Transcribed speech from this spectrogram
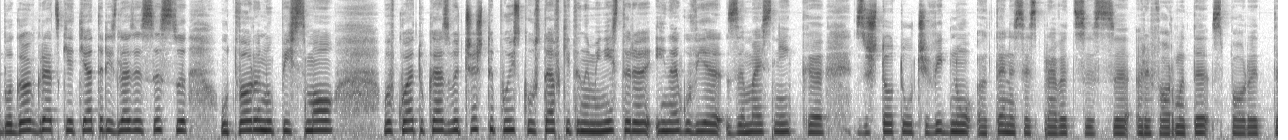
Благоевградският театър излезе с отворено писмо, в което казва, че ще поиска оставките на министъра и неговия заместник, защото очевидно те не се справят с реформата според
